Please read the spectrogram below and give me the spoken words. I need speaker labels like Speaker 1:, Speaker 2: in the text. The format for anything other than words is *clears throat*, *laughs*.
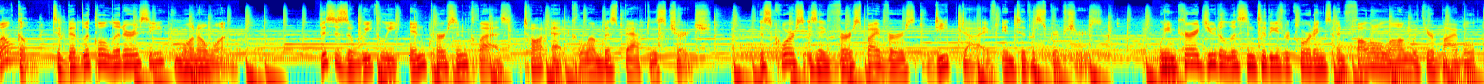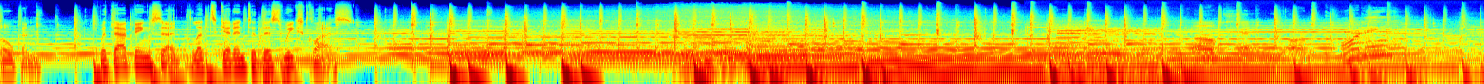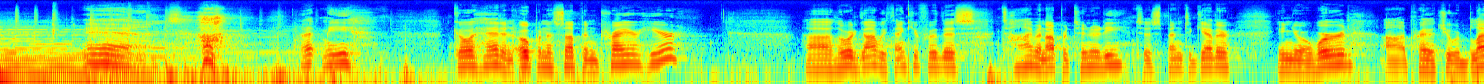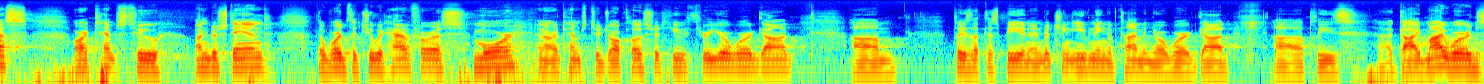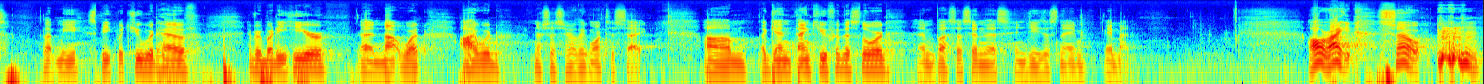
Speaker 1: Welcome to Biblical Literacy 101. This is a weekly in person class taught at Columbus Baptist Church. This course is a verse by verse deep dive into the scriptures. We encourage you to listen to these recordings and follow along with your Bible open. With that being said, let's get into this week's class.
Speaker 2: Go ahead and open us up in prayer here. Uh, Lord God, we thank you for this time and opportunity to spend together in your word. Uh, I pray that you would bless our attempts to understand the words that you would have for us more and our attempts to draw closer to you through your word, God. Um, Please let this be an enriching evening of time in your word, God. Uh, please uh, guide my words. Let me speak what you would have everybody hear and not what I would necessarily want to say. Um, again, thank you for this, Lord, and bless us in this. In Jesus' name, amen. All right, so *clears throat*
